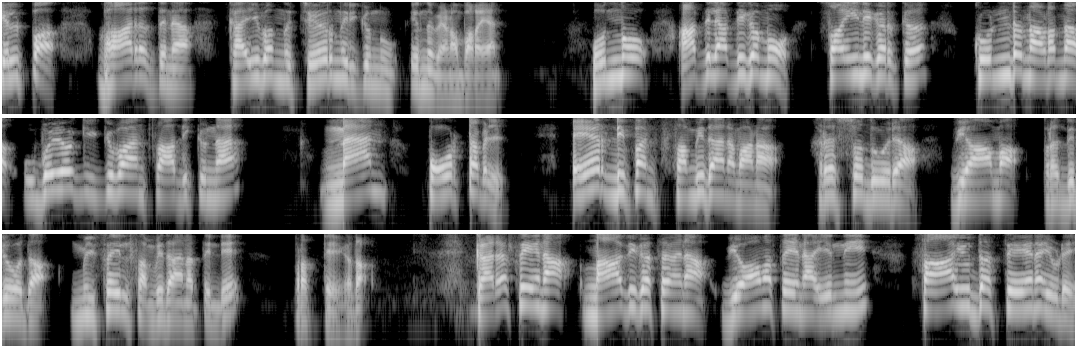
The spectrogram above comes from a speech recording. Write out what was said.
കെൽപ്പ് ഭാരതത്തിന് കൈവന്ന് ചേർന്നിരിക്കുന്നു എന്ന് വേണം പറയാൻ. ഒന്നോ അതിലധികമോ സൈനികർക്ക് കൊണ്ട് നടന്ന് ഉപയോഗിക്കുവാൻ സാധിക്കുന്ന മാൻ പോർട്ടബിൾ എയർ ഡിഫൻസ് സംവിധാനമാണ് ഹ്രസ്വദൂര വ്യാമ പ്രതിരോധ മിസൈൽ സംവിധാനത്തിന്റെ പ്രത്യേകത. കരസേന നാവികസേന വ്യോമസേന എന്നീ സായുധ സേനയുടെ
